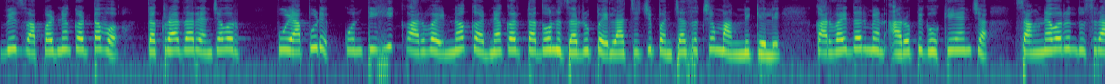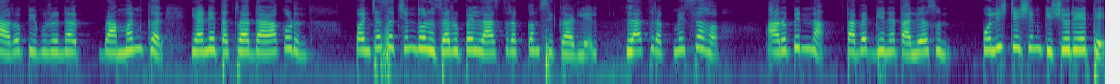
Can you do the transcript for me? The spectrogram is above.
वीज वापरण्याकरता व तक्रारदार यांच्यावर पु यापुढे कोणतीही कारवाई न करण्याकरता दोन हजार रुपये लाचेची पंचासक्ष मागणी केली. कारवाई दरम्यान आरोपी घोके यांच्या सांगण्यावरून दुसरा आरोपी मृणाल ब्राह्मणकर याने तक्रारदाराकडून पंचासक्षम दोन हजार रुपये लाच रक्कम स्वीकारली. लाच रकमेसह आरोपींना ताब्यात घेण्यात आले असून पोलीस स्टेशन किशोरी येथे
